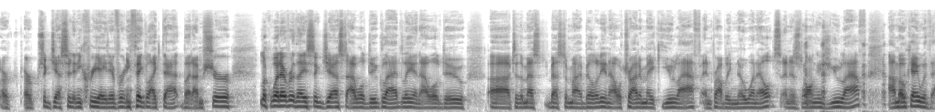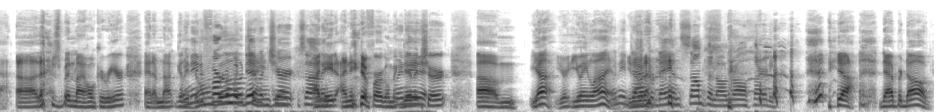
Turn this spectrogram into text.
or, or suggested any creative or anything like that, but I'm sure look, whatever they suggest, I will do gladly and I will do uh, to the best, best of my ability. And I will try to make you laugh and probably no one else. And as long as you laugh, I'm okay with that. Uh, that's been my whole career. And I'm not going to. We need a Fergal McDevitt shirt, Sonny. I need, I need a Fergal McDevitt shirt. Um, yeah, you're, you ain't lying. We need you Dapper I mean? Dan something on Raw 30. yeah, Dapper Dog.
